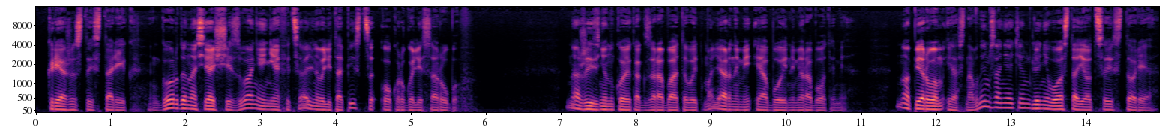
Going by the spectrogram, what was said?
— кряжестый старик, гордо носящий звание неофициального летописца округа лесорубов. На жизнь он кое-как зарабатывает малярными и обойными работами. Но первым и основным занятием для него остается история.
